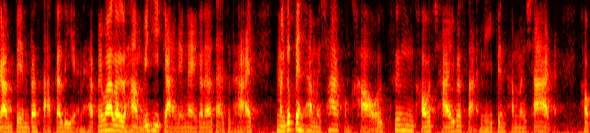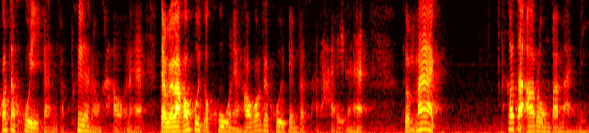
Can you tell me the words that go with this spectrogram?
กันเป็นภาษากะเหรี่ยงนะครับ ไม่ว่าเราจะทำวิธีการยังไงก็แล้วแต่สุดท้าย มันก็เป็นธรรมชาติของเขา ซึ่งเขาใช้ภาษานี้เป็นธรรมชาติ เขาก็จะคุยกันกับเพื่อนของเขานะฮะแต่เวลาเขาคุยกับครูเนี่ยเขาก็จะคุยเป็นภาษาไทยนะฮะส่วนมากก็จะอารมณ์ประมาณนี้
